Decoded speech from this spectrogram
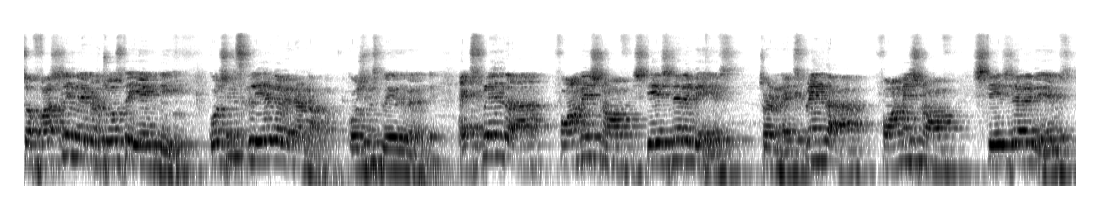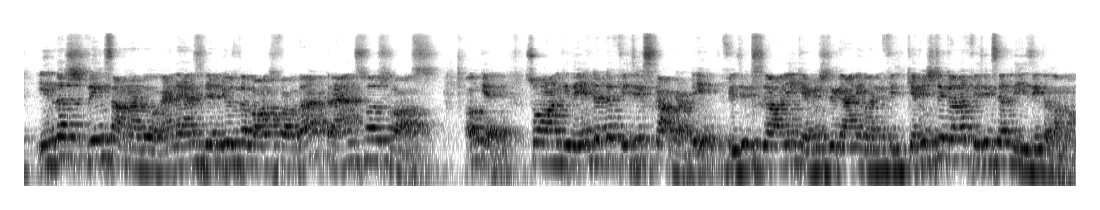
సో ఫస్ట్ మీరు ఇక్కడ చూస్తే ఏంటి? క్వశ్చన్స్ క్లియర్గా వినండి అమ్మ. క్వశ్చన్స్ క్లియర్గా వినండి. Explain the formation of stationary waves చూడండి explain the formation of stationary waves in the strings అన్నాడు. And hence deduce the laws for the okay so మనకి ఇది ఏంటంటే ఫిజిక్స్ కాబట్టి ఫిజిక్స్ కానీ కెమిస్ట్రీ కానీ ఇవన్నీ కెమిస్ట్రీ కన్నా ఫిజిక్స్ అనేది ఈజీ కదమ్మా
